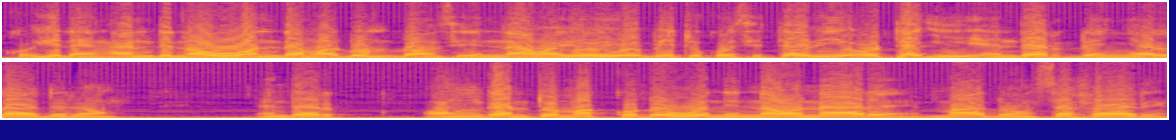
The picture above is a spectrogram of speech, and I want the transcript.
Ko hiɗen anndi no wondema ɗum ɗon si innama yo yoɓitu ko si tawi o taƴi e nder ɗen ñalaɗe ɗon. E nder on ganto makko ɗo woni nawnare maɗum safari.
